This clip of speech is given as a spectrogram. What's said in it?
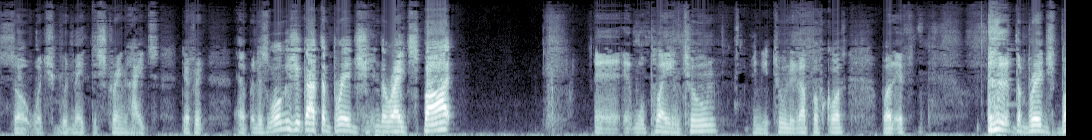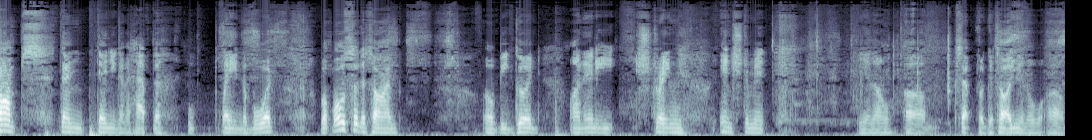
so which would make the string heights different. Uh, but as long as you got the bridge in the right spot, uh, it will plane tune, and you tune it up, of course. But if the bridge bumps, then then you're gonna have to play in the board. But most of the time, it'll be good on any string instrument, you know, um, except for guitar, you know, um,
